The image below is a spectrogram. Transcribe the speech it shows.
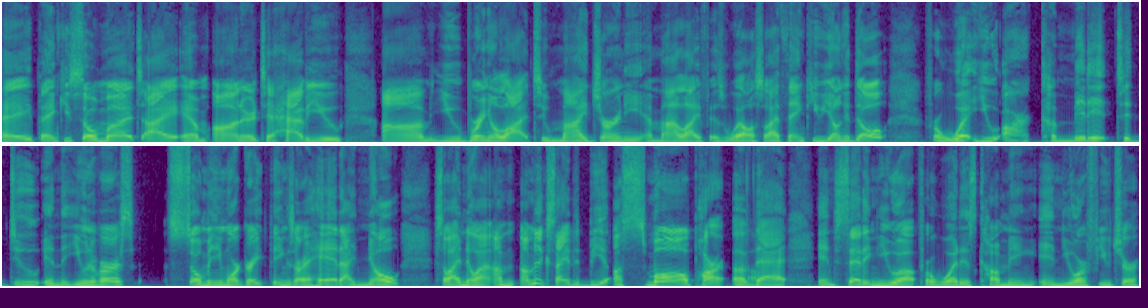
Hey, thank you so much. I am honored to have you. Um, you bring a lot to my journey and my life as well. So I thank you, young adult, for what you are committed to do in the universe. So many more great things are ahead. I know. So I know I, I'm I'm excited to be a small part of oh. that in setting you up for what is coming in your future.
